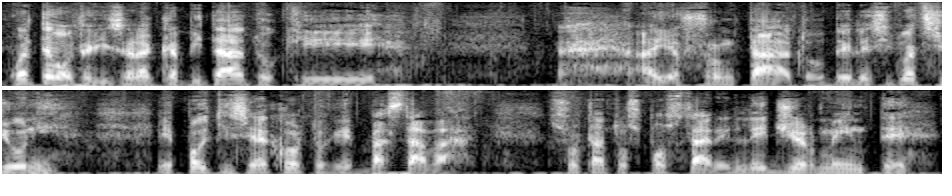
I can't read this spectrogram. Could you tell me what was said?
quante volte ti sarà capitato che eh, hai affrontato delle situazioni e poi ti sei accorto che bastava soltanto spostare leggermente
